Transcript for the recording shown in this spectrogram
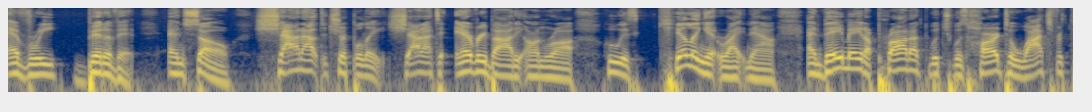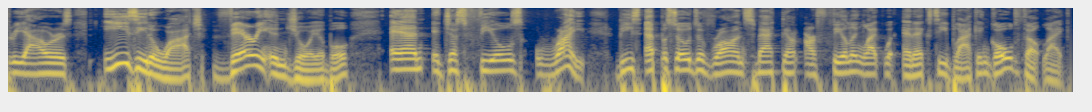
every bit of it. And so, shout out to Triple H, shout out to everybody on Raw who is killing it right now. And they made a product which was hard to watch for three hours, easy to watch, very enjoyable, and it just feels right. These episodes of Raw and SmackDown are feeling like what NXT Black and Gold felt like.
